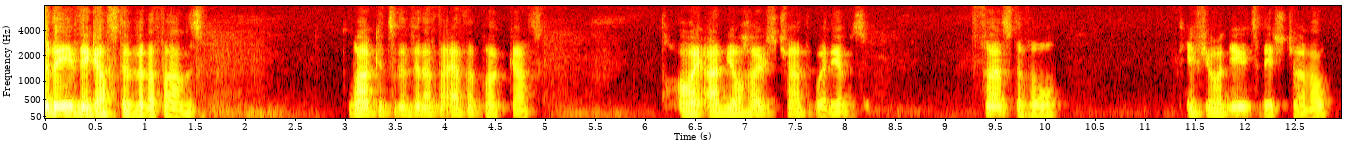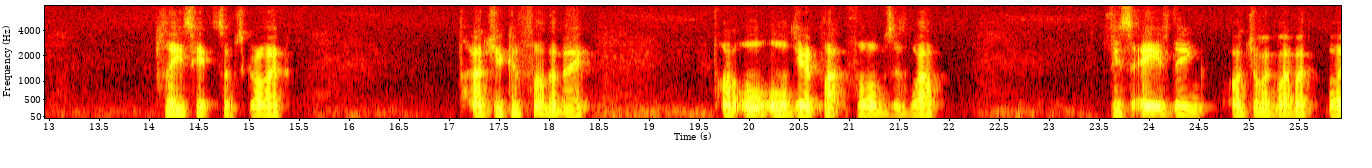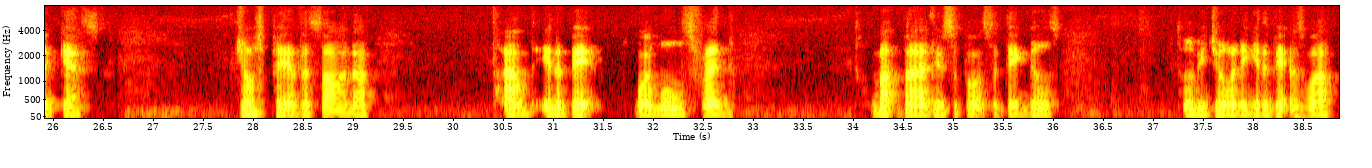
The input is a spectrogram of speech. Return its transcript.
Good evening, Aston Villa fans. Welcome to the Villa Forever podcast. I am your host, Chad Williams. First of all, if you're new to this channel, please hit subscribe. And you can follow me on all audio platforms as well. This evening, I'm joined by my, my guest, Josh Piovesana, and in a bit, my Wolves friend, Matt Bird, who supports the Dingles, will be joining in a bit as well.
